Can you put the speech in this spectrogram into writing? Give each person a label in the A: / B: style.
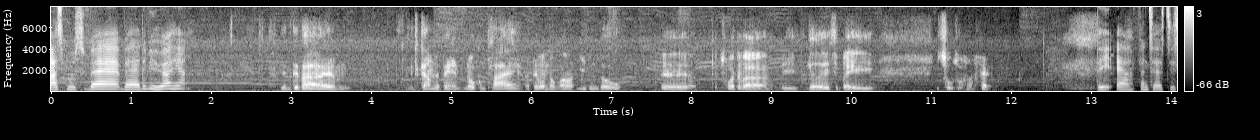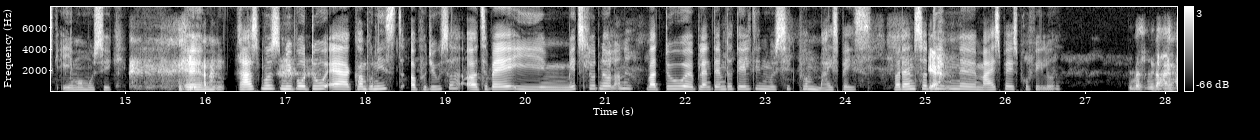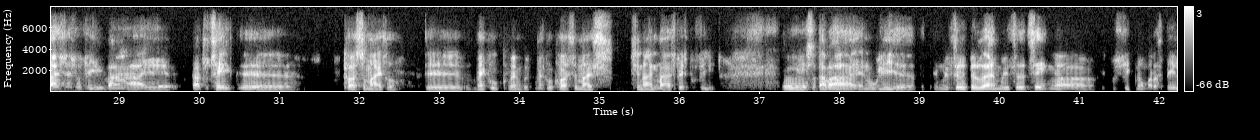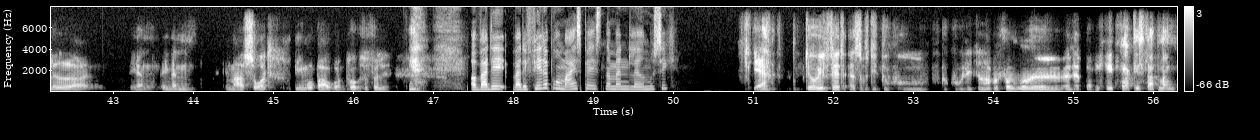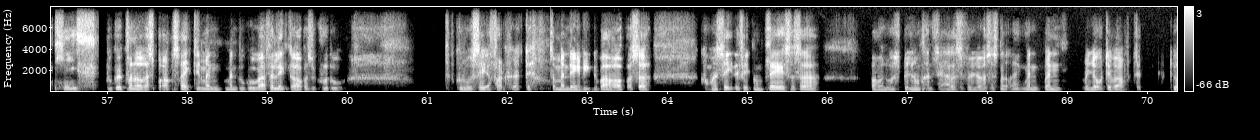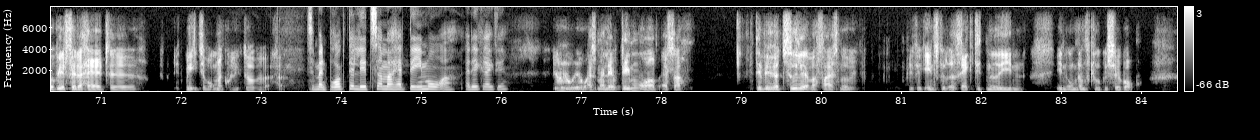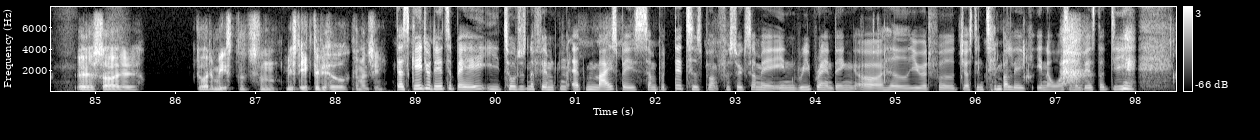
A: Rasmus, hvad, hvad er det, vi hører her?
B: Jamen, det var øh, mit gamle band No Comply, og det var nummer Even Though. Øh, jeg tror, det var, vi lavede det tilbage i, i 2005.
A: Det er fantastisk emo-musik. øhm, Rasmus Nybo, du er komponist og producer, og tilbage i midt-slut-nullerne var du øh, blandt dem, der delte din musik på MySpace. Hvordan så ja. din øh, MySpace-profil ud?
B: Jamen, altså, min egen MySpace-profil var, øh, var totalt øh, customized. Det, man, kunne, man, man kunne customize sin egen MySpace-profil. Øh, så der var en mulige, øh, en mulige fede billeder, en mulige fede ting, og et musiknummer, der spillede, og en, en, en, en, en meget sort emo-baggrund på, selvfølgelig.
A: og var det, var det fedt at bruge MySpace, når man lavede musik?
B: Ja, det var vildt fedt, altså fordi du kunne, du kunne lægge op og få, øh, altså, vi fik faktisk ret mange plays. Du kunne ikke få noget respons rigtigt, men, men du kunne i hvert fald lægge det op, og så kunne du, kunne du se, at folk hørte det. Så man lægge det bare op, og så kunne man se, at det fik nogle plays, og så var man ude og spille nogle koncerter selvfølgelig også og sådan noget. Ikke? Men, men, men jo, det var, det, det var virkelig fedt at have et, øh, et medie, hvor man kunne lægge det op i hvert fald.
A: Så man brugte det lidt som at have demoer, er det ikke rigtigt?
B: Jo, jo, jo. Altså man lavede demoer op. Altså, det vi hørte tidligere var faktisk noget, vi, vi fik indspillet rigtigt nede i en, i en ungdomsklub i Søborg. Øh, så, øh, det var det mest, sådan, mest ægte, vi havde, kan man sige.
A: Der skete jo det tilbage i 2015, at MySpace, som på det tidspunkt forsøgte sig med en rebranding og havde i øvrigt fået Justin Timberlake ind over som investor, de,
